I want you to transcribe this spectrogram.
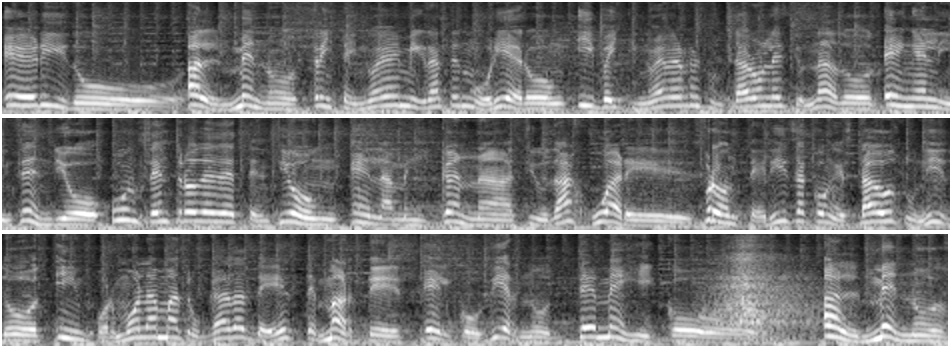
heridos. Al menos 39 migrantes murieron y 29 resultaron lesionados en el incendio, un centro de detención en la mexicana Ciudad Juárez, fronteriza con Estados Unidos, informó la madrugada de este martes el gobierno de México. Al menos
